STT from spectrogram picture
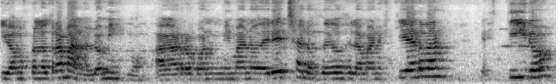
Y vamos con la otra mano, lo mismo. Agarro con mi mano derecha los dedos de la mano izquierda, estiro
